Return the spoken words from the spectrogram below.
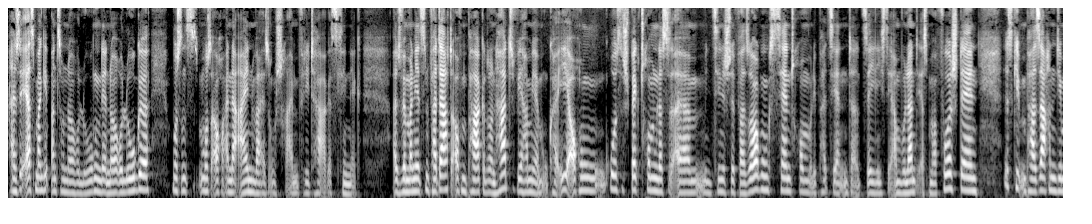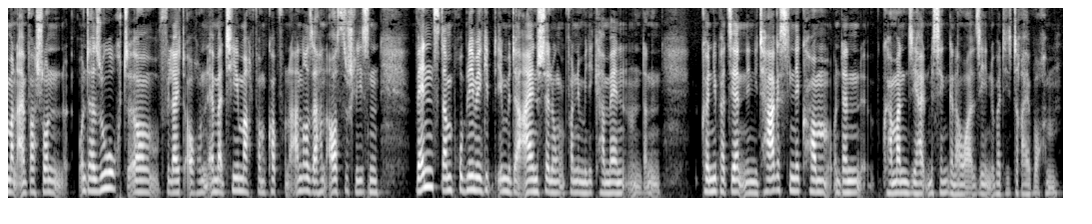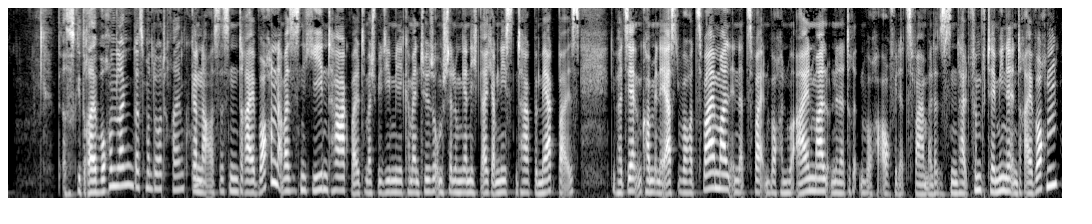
Also erstmal geht man zum Neurologen. Der Neurologe muss uns muss auch eine Einweisung schreiben für die Tagesklinik. Also wenn man jetzt einen Verdacht auf ein Parkinson hat, wir haben ja im UKE auch ein großes Spektrum, das ähm, medizinische Versorgungszentrum, wo die Patienten tatsächlich sehr ambulant erstmal vorstellen. Es gibt ein paar Sachen, die man einfach schon untersucht, äh, vielleicht auch ein MRT macht vom Kopf und andere Sachen auszuschließen. Wenn es dann Probleme gibt eben mit der Einstellung von den Medikamenten, dann können die Patienten in die Tagesklinik kommen und dann kann man sie halt ein bisschen genauer sehen über die drei Wochen. Also es geht drei Wochen lang, dass man dort reinkommt? Genau, es ist in drei Wochen, aber es ist nicht jeden Tag, weil zum Beispiel die medikamentöse Umstellung ja nicht gleich am nächsten Tag bemerkbar ist. Die Patienten kommen in der ersten Woche zweimal, in der zweiten Woche nur einmal und in der dritten Woche auch wieder zweimal. Das sind halt fünf Termine in drei Wochen.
